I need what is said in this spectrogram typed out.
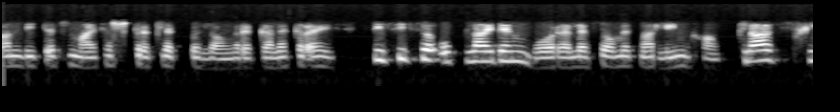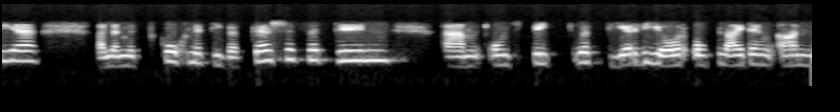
aanbied is vir my verskriklik belangrik. Hulle kry fisiese opleiding waar hulle saam met Marlene gaan klas gee. Hulle moet kognitiewe kursusse doen. Ehm um, ons bied ook deur die jaar opleiding aan,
